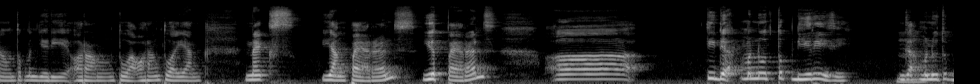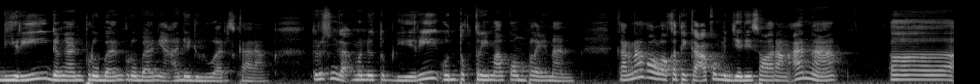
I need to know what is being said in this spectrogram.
Nah, untuk menjadi orang tua orang tua yang next young parents, youth parents eh tidak menutup diri sih. Nggak menutup diri dengan perubahan-perubahan yang ada di luar sekarang. Terus nggak menutup diri untuk terima komplainan. Karena kalau ketika aku menjadi seorang anak, eh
